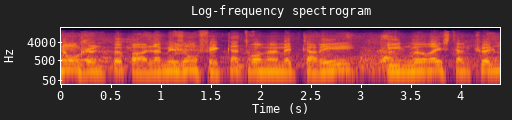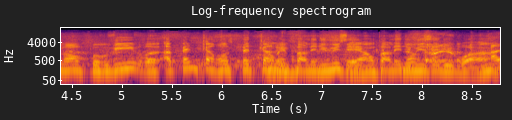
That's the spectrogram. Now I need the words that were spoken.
Non, je ne peux pas. La maison fait 80 mètres carrés. Il me reste actuellement pour vivre à peine 40 mètres carrés. on parlait du musée, hein, on parlait du musée du bois. Hein. Ah,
